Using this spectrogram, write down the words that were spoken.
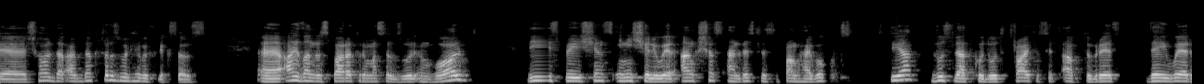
الشولدر abductors والhip flexors uh, ايضا respiratory muscles were involved. These patients initially were anxious and restless from hypoxia. Those that could not try to sit up to breathe, they were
